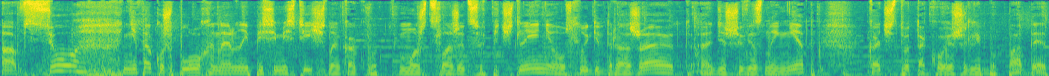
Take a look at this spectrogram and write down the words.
А все не так уж плохо, наверное, и пессимистично, как вот может сложиться впечатление. Услуги дорожают, а дешевизны нет, качество такое же, либо падает.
